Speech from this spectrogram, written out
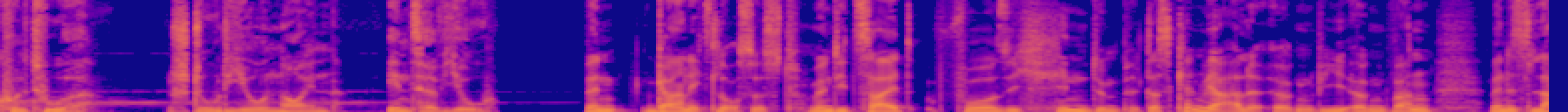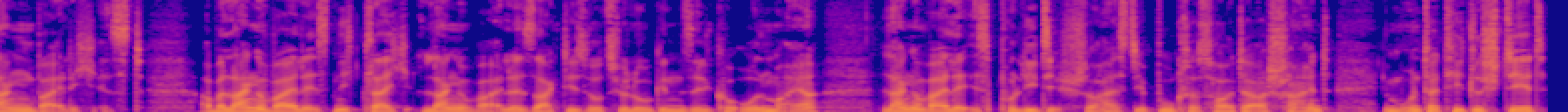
Kultur Studio 9 Interview wenn gar nichts los ist, wenn die Zeit vor sich hin dümpelt. Das kennen wir alle irgendwie, irgendwann, wenn es langweilig ist. Aber Langeweile ist nicht gleich Langeweile, sagt die Soziologin Silke Ohlmeier. Langeweile ist politisch, so heißt ihr Buch, das heute erscheint. Im Untertitel steht,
